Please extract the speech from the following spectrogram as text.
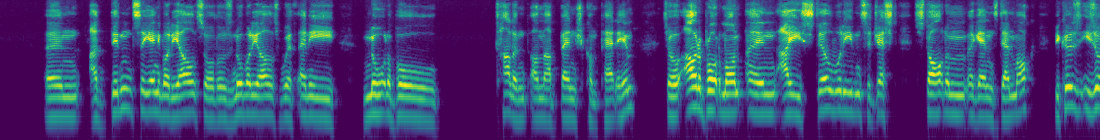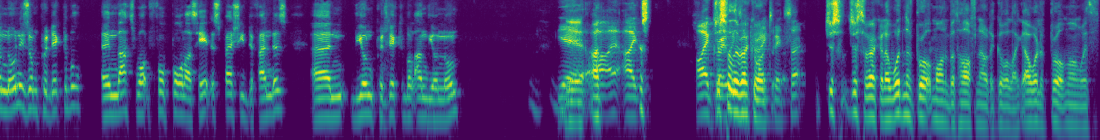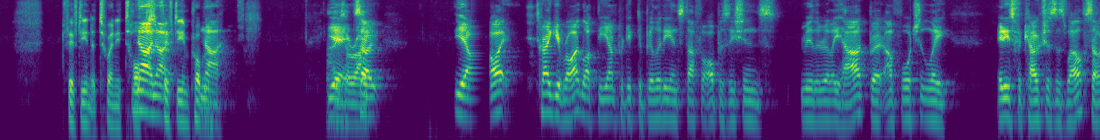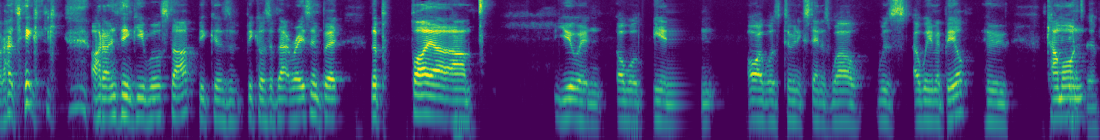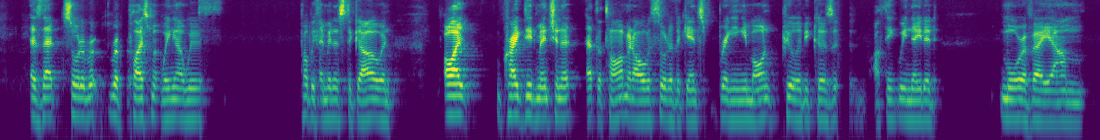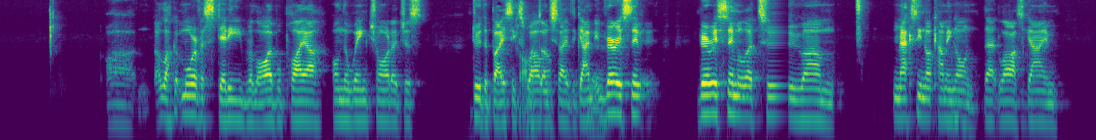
And I didn't see anybody else, or there was nobody else with any notable talent on that bench compared to him. So I would have brought him on, and I still would even suggest start him against Denmark because he's unknown, he's unpredictable, and that's what footballers hate, especially defenders, and the unpredictable and the unknown. Yeah, Yeah, I- I, I, just- I agree just for the record, but so, Just just for the record, I wouldn't have brought him on with half an hour to go. Like I would have brought him on with fifteen to twenty tops. no, no, fifteen probably. no, yeah. all right. So, yeah, I Craig, you're right. Like the unpredictability and stuff for oppositions really, really hard. But unfortunately, it is for coaches as well. So I don't think I don't think he will start because of because of that reason. But the player, um, you and oh well, Ian, I was to an extent as well was a Mabil who come on Yeah. as that sort of re- replacement winger with probably 10 minutes to go. And I, Craig did mention it at the time, and I was sort of against bringing him on purely because it- I think we needed more of a, um, uh, like more of a steady, reliable player on the wing, trying to just do the basics well and save the game. Yeah. Very sim- very similar to um, Maxi not coming mm. on that last mm. game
